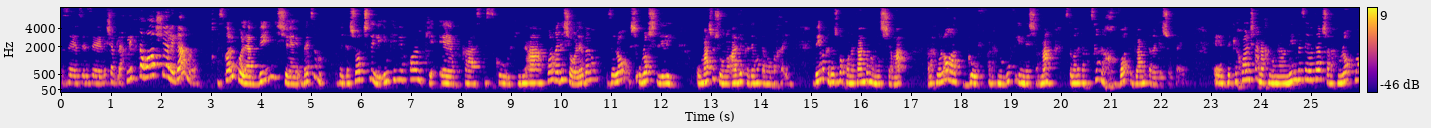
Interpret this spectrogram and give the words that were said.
זה, זה, זה, זה להחליף את הראש לגמרי. אז קודם כל להבין שבעצם רגשות שליליים כביכול, כאב, כעס, תסכול, קנאה, כל רגע שעולה בנו, זה לא, הוא לא שלילי, הוא משהו שהוא נועד לקדם אותנו בחיים. ואם הקדוש ברוך הוא נתן בנו נשמה, אנחנו לא רק גוף, אנחנו גוף עם נשמה, זאת אומרת אנחנו צריכים לחוות גם את הרגשות האלה. אה, וככל שאנחנו נאמין בזה יותר, שאנחנו לא כמו,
